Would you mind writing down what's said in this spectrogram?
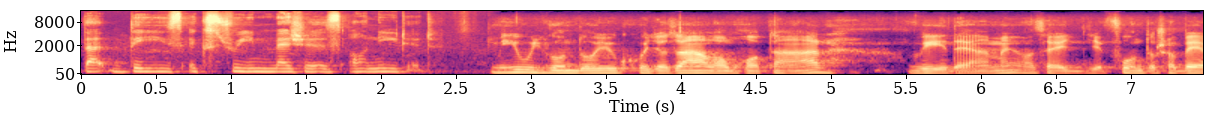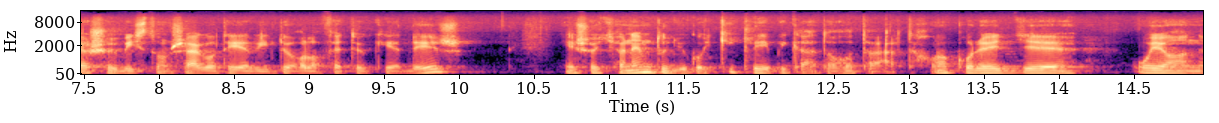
that these extreme measures are needed? Mi úgy gondoljuk, hogy az államhatár védelme az egy fontos a belső biztonságot érintő alapvető kérdés, és hogyha nem tudjuk, hogy kik lépik át a határt, akkor egy olyan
